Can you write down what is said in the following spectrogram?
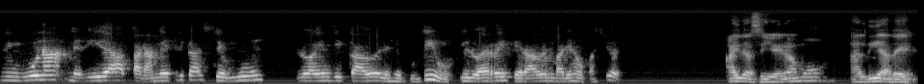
ninguna medida paramétrica según lo ha indicado el Ejecutivo y lo ha reiterado en varias ocasiones. Aida, si llegamos al día de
